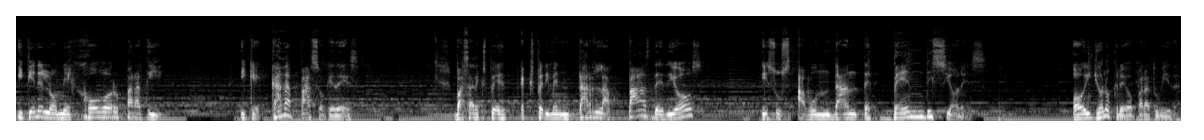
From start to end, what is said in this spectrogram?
y tiene lo mejor para ti. Y que cada paso que des vas a experimentar la paz de Dios y sus abundantes bendiciones. Hoy yo lo creo para tu vida,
